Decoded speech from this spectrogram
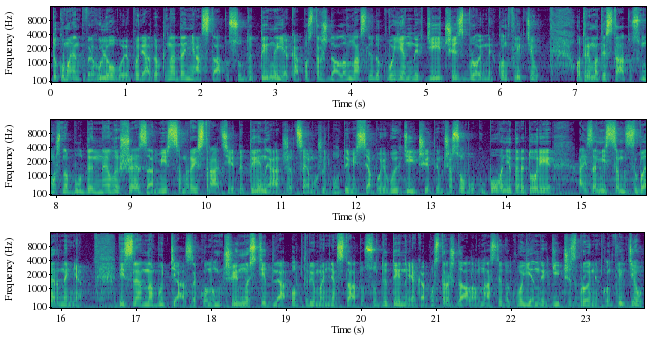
Документ врегульовує порядок надання статусу дитини, яка постраждала внаслідок воєнних дій чи збройних конфліктів. Отримати статус можна буде не лише за місцем реєстрації дитини, адже це можуть бути місця бойових дій чи тимчасово окуповані території, а й за місцем звернення. Після набуття законом чинності для отримання статусу дитини, яка постраждала внаслідок воєнних дій чи збройних конфліктів,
